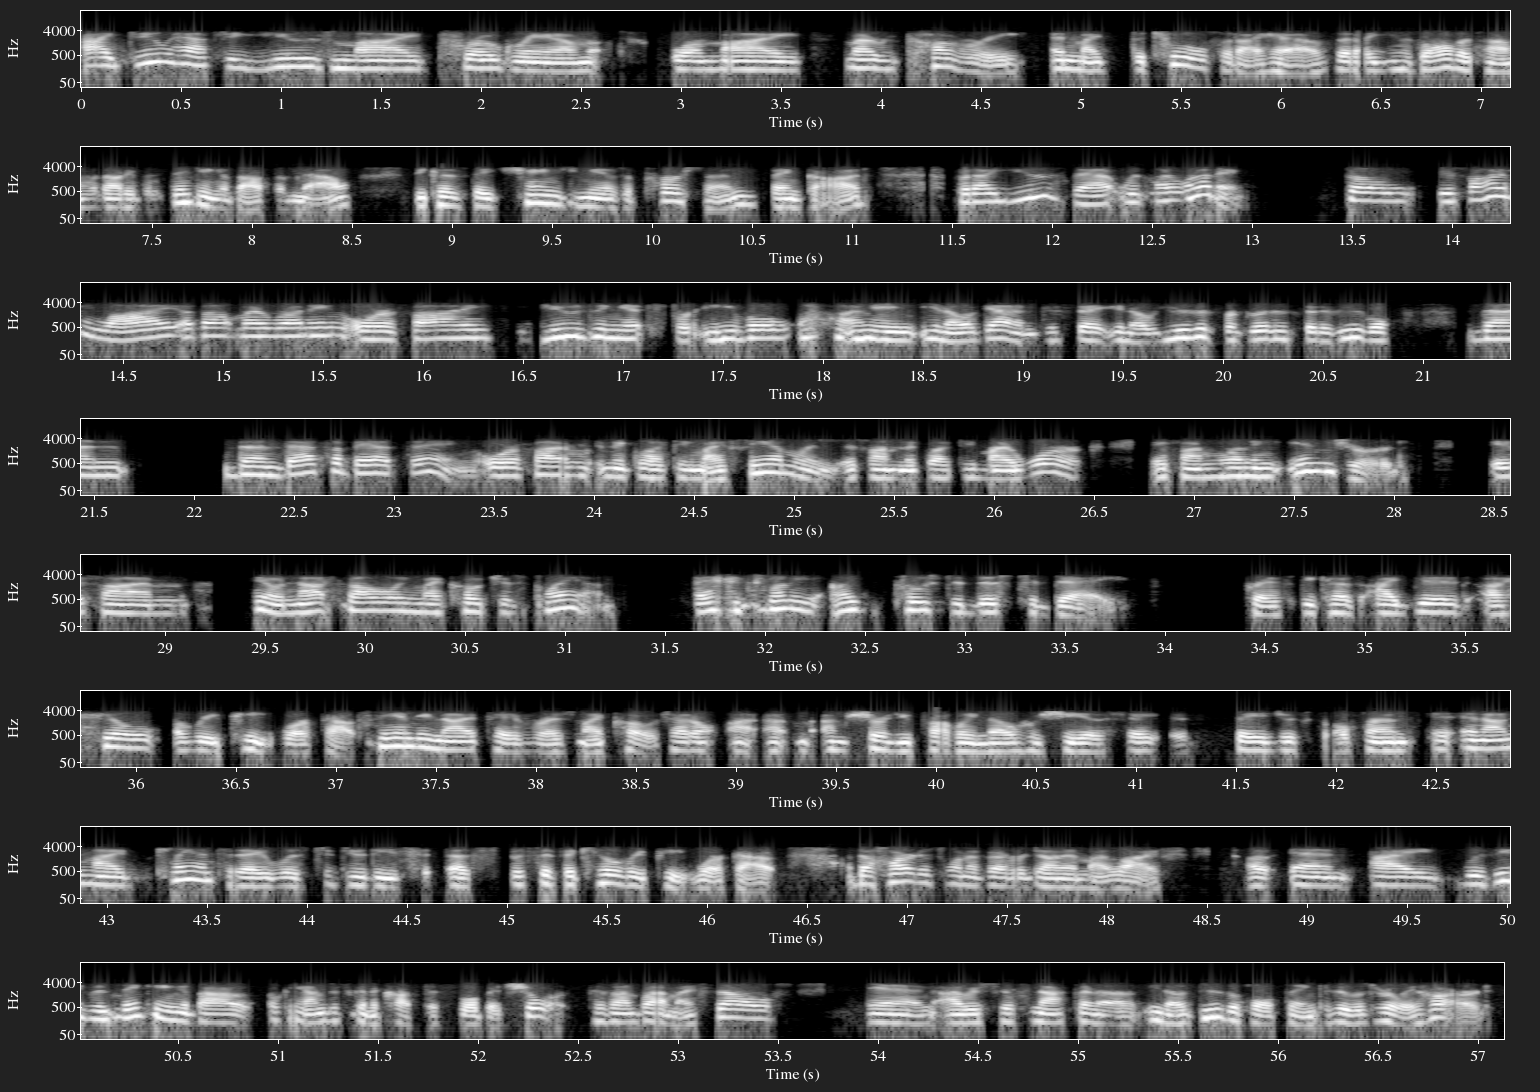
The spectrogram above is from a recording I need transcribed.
I do have to use my program or my my recovery and my the tools that I have that I use all the time without even thinking about them now because they changed me as a person, thank God. But I use that with my running. So if I lie about my running or if I using it for evil, I mean, you know, again, to say, you know, use it for good instead of evil, then then that's a bad thing. Or if I'm neglecting my family, if I'm neglecting my work, if I'm running injured, if I'm, you know, not following my coach's plan. And it's funny, I posted this today Chris, because I did a hill a repeat workout. Sandy Nypaver is my coach. I don't. I, I'm sure you probably know who she is. Sage's girlfriend. And on my plan today was to do these a specific hill repeat workout, the hardest one I've ever done in my life. Uh, and I was even thinking about, okay, I'm just going to cut this a little bit short because I'm by myself, and I was just not going to, you know, do the whole thing because it was really hard.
